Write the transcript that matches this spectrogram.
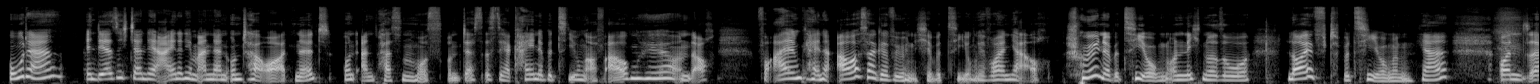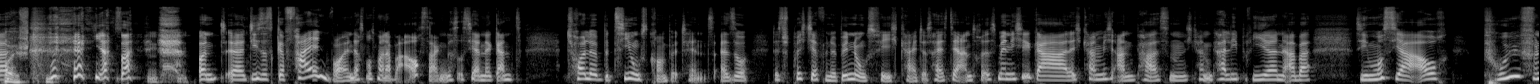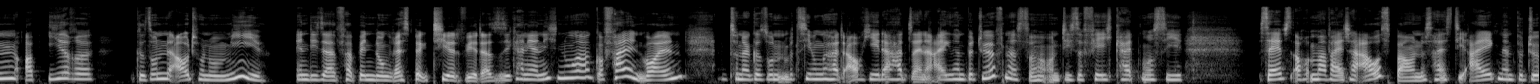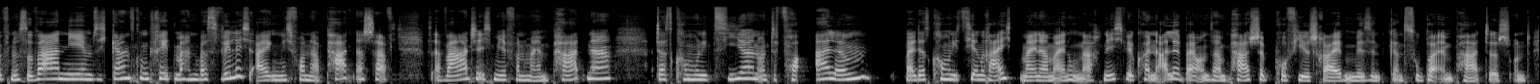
oder in der sich dann der eine dem anderen unterordnet und anpassen muss. Und das ist ja keine Beziehung auf Augenhöhe und auch vor allem keine außergewöhnliche Beziehung. Wir wollen ja auch schöne Beziehungen und nicht nur so läuft Beziehungen, ja. Und äh, läuft. ja, und äh, dieses Gefallen wollen, das muss man aber auch sagen, das ist ja eine ganz tolle Beziehungskompetenz. Also das spricht ja für eine Bindungsfähigkeit. Das heißt, der andere ist mir nicht egal, ich kann mich anpassen, ich kann kalibrieren, aber sie muss ja auch prüfen, ob ihre gesunde Autonomie in dieser Verbindung respektiert wird. Also sie kann ja nicht nur gefallen wollen. Zu einer gesunden Beziehung gehört auch, jeder hat seine eigenen Bedürfnisse und diese Fähigkeit muss sie selbst auch immer weiter ausbauen. Das heißt, die eigenen Bedürfnisse wahrnehmen, sich ganz konkret machen, was will ich eigentlich von einer Partnerschaft, was erwarte ich mir von meinem Partner, das kommunizieren und vor allem weil das Kommunizieren reicht meiner Meinung nach nicht. Wir können alle bei unserem Parship-Profil schreiben, wir sind ganz super empathisch und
